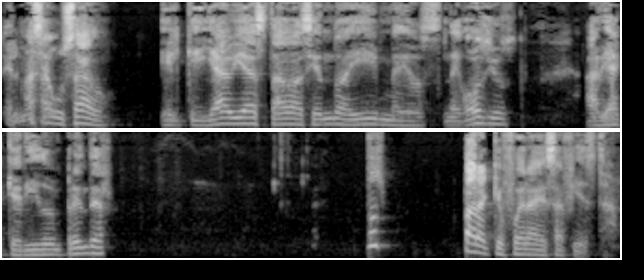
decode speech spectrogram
el más abusado, el que ya había estado haciendo ahí medios negocios, había querido emprender, pues para que fuera esa fiesta.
